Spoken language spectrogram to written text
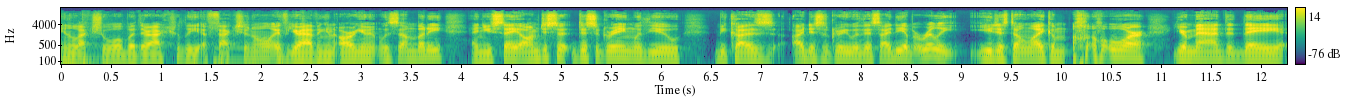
intellectual, but they're actually affectional. If you're having an argument with somebody and you say, "Oh, I'm just dis- disagreeing with you because I disagree with this idea," but really you just don't like them, or you're mad that they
